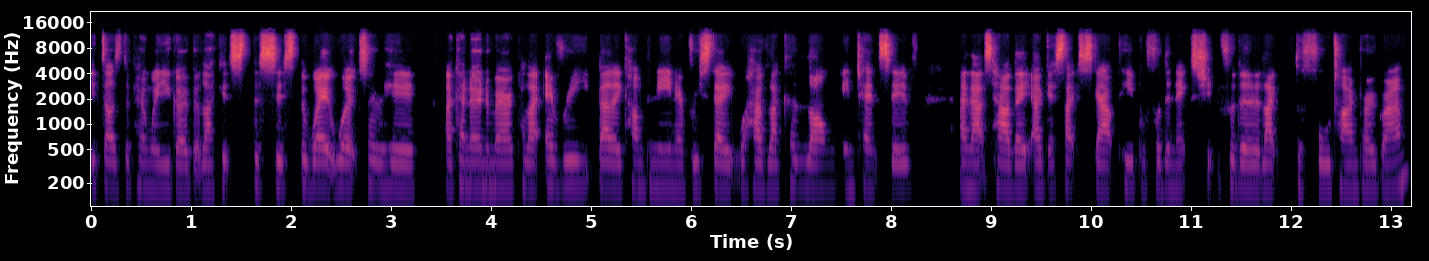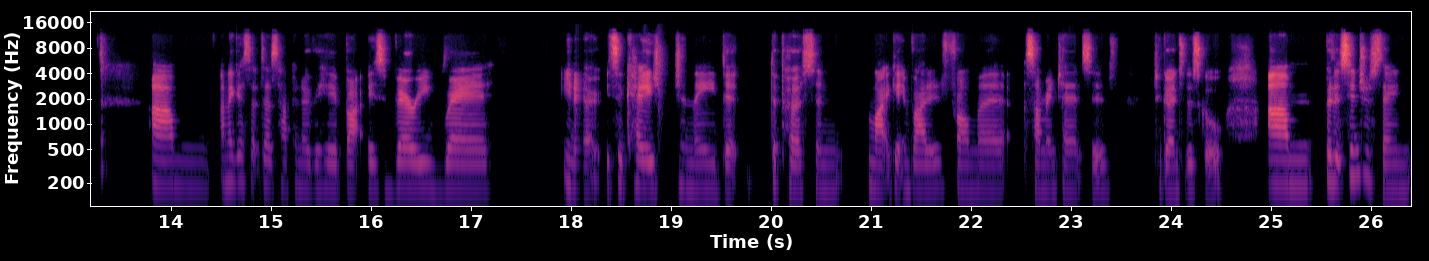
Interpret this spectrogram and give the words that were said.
it does depend where you go. But like, it's the sis the way it works over here. Like I know in America, like every ballet company in every state will have like a long intensive, and that's how they, I guess, like scout people for the next for the like the full time program. Um, and I guess that does happen over here, but it's very rare you know it's occasionally that the person might get invited from a summer intensive to go into the school. Um, but it's interesting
